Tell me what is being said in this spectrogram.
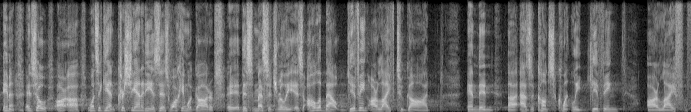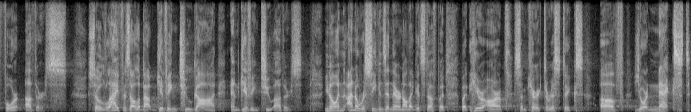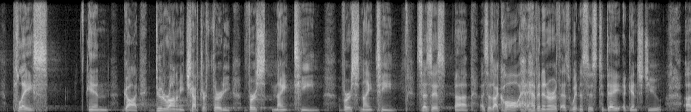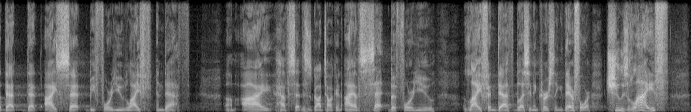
Amen. And so, our, uh, once again, Christianity is this walking with God, or uh, this message really is all about giving our life to God and then, uh, as consequently, giving our life for others. So, life is all about giving to God and giving to others. You know, and I know receiving's in there and all that good stuff, but but here are some characteristics of your next place in God. Deuteronomy chapter 30, verse 19. Verse 19 says this uh, it says, I call heaven and earth as witnesses today against you uh, that, that I set before you life and death. Um, I have set, this is God talking, I have set before you life and death, blessing and cursing. Therefore, choose life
